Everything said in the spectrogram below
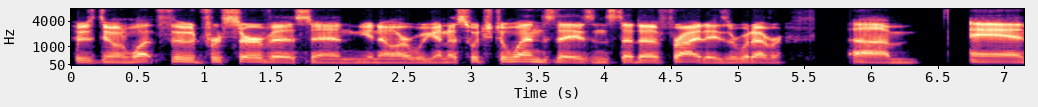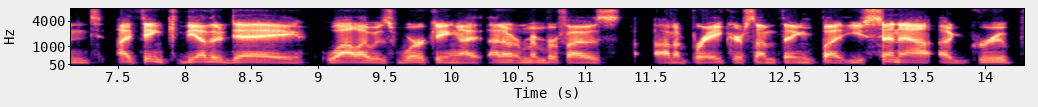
who's doing what food for service and you know are we going to switch to wednesdays instead of fridays or whatever um, and i think the other day while i was working I, I don't remember if i was on a break or something but you sent out a group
